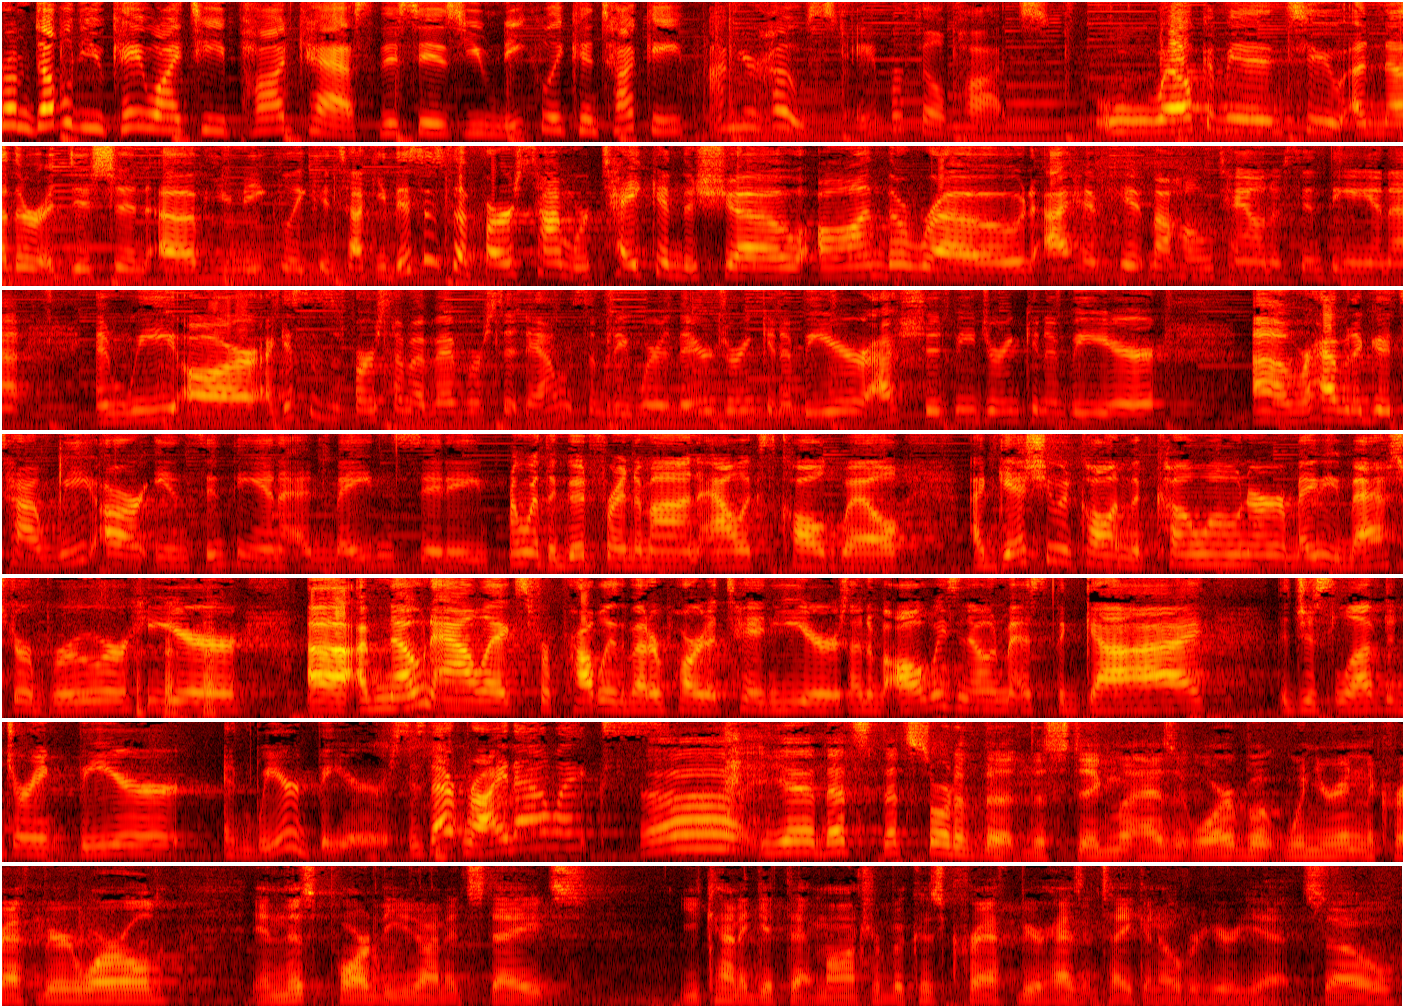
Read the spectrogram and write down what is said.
From WKYT Podcast, this is Uniquely Kentucky. I'm your host, Amber Philpott. Welcome into another edition of Uniquely Kentucky. This is the first time we're taking the show on the road. I have hit my hometown of Cynthiana, and we are, I guess this is the first time I've ever sat down with somebody where they're drinking a beer. I should be drinking a beer. Um, we're having a good time. We are in Cynthiana at Maiden City. I'm with a good friend of mine, Alex Caldwell. I guess you would call him the co-owner, maybe master brewer here. uh, I've known Alex for probably the better part of 10 years, and I've always known him as the guy that just loved to drink beer and weird beers. Is that right, Alex? Uh, yeah, that's that's sort of the, the stigma, as it were. But when you're in the craft beer world, in this part of the United States, you kind of get that mantra because craft beer hasn't taken over here yet. So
